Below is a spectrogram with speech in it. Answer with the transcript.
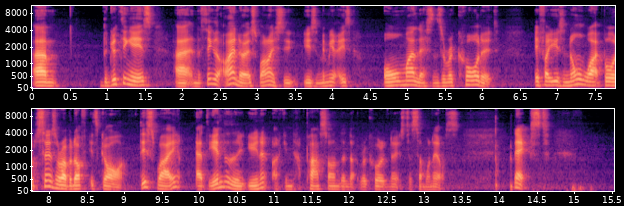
Um, the good thing is, uh, and the thing that I noticed when I used to use a Mimeo is all my lessons are recorded. If I use a normal whiteboard, as soon as I rub it off, it's gone. This way, at the end of the unit, I can pass on the recorded notes to someone else. Next,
